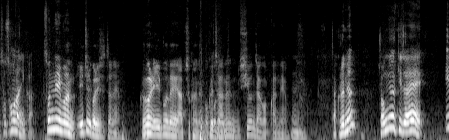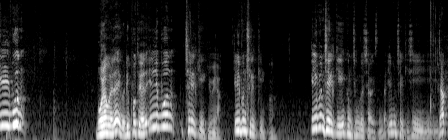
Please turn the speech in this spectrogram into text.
서, 서운하니까 손님은 일주일 걸리셨잖아요. 그걸 1분에 압축하는 음. 그렇죠, 것보다는 쉬운 작업 같네요. 자 그러면 정유혁 기자의 1분 뭐라고 해야 돼? 이거 리포트 해야 돼? 1분 책 읽기. 요약. 1분 책 읽기. 어. 1분 책 읽기 그럼 지금부터 시작하겠습니다. 1분 책 읽기 시작.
